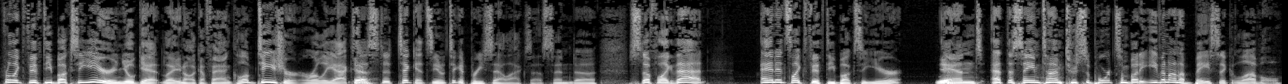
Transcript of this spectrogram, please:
for like 50 bucks a year and you'll get like, you know, like a fan club t-shirt, early access to tickets, you know, ticket pre-sale access and, uh, stuff like that. And it's like 50 bucks a year. Yeah. And at the same time, to support somebody, even on a basic level,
